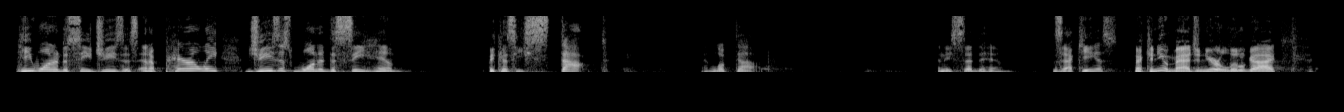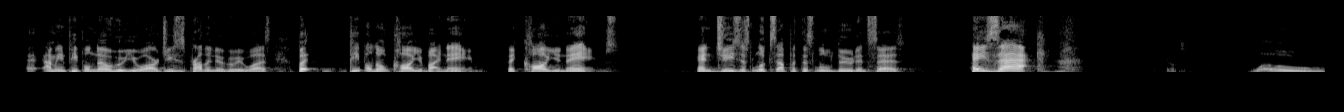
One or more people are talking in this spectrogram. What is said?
he wanted to see Jesus, and apparently, Jesus wanted to see him because he stopped and looked up. And he said to him, Zacchaeus? Now, can you imagine? You're a little guy. I mean, people know who you are. Jesus probably knew who he was. But people don't call you by name, they call you names. And Jesus looks up at this little dude and says, Hey, Zach. goes, Whoa.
